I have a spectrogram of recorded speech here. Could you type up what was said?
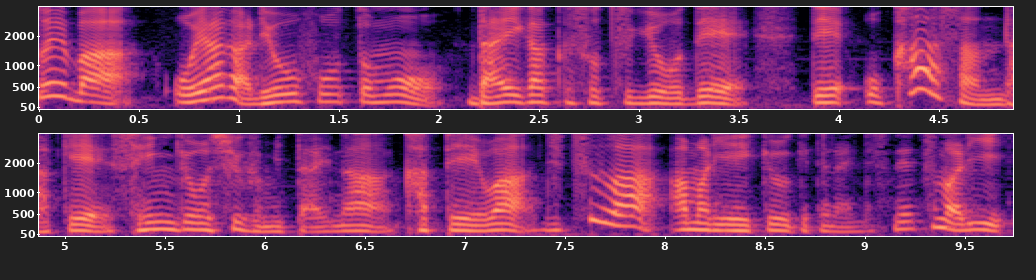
例えば、親が両方とも大学卒業で、で、お母さんだけ専業主婦みたいな家庭は、実はあまり影響を受けてないんですね。つまり、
